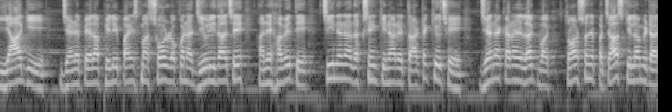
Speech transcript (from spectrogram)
યાગી, જેણે પહેલાં ફિલિપાઇન્સમાં સોળ લોકોના જીવ લીધા છે અને હવે તે ચીનના દક્ષિણ કિનારે ત્રાટક્યું છે, જેના કારણે લગભગ ત્રણસો પચાસ કિલોમીટર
